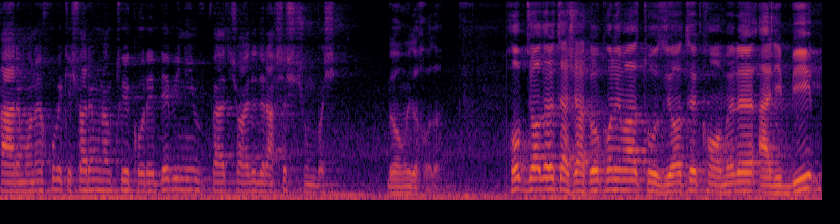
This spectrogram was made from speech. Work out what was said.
قهرمانای خوب کشورمون هم توی کره ببینیم و شاهد درخشششون باشیم. به امید خدا. خب جا داره تشکر کنیم از توضیحات کامل علی بی.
